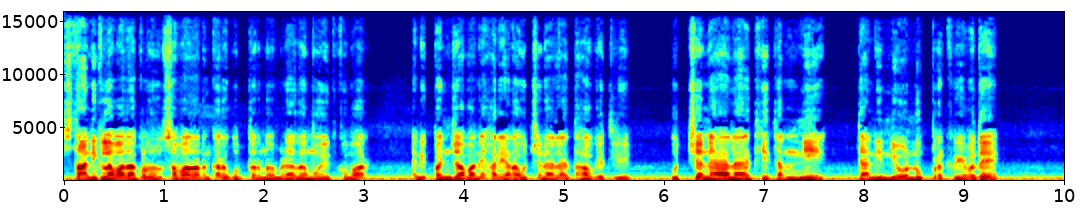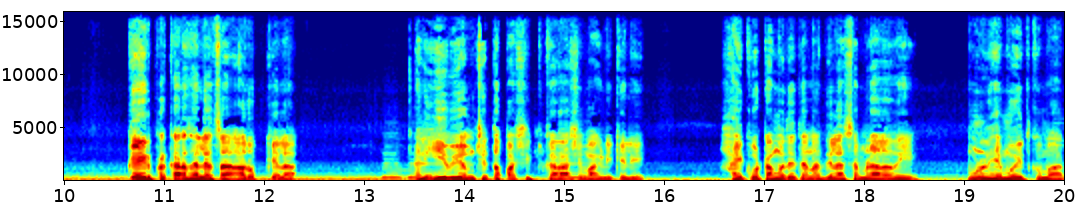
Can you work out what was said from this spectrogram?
स्थानिक लवादाकडून समाधानकारक उत्तर न मिळालं मोहित कुमार. यांनी पंजाब आणि हरियाणा उच्च न्यायालयात धाव घेतली. उच्च न्यायालयातही त्यांनी त्यांनी निवडणूक प्रक्रियेमध्ये गैरप्रकार झाल्याचा आरोप केला आणि ईव्हीएमची तपासणी करा अशी मागणी केली. हायकोर्टामध्ये त्यांना दिलासा मिळाला नाही. म्हणून हे मोहित कुमार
